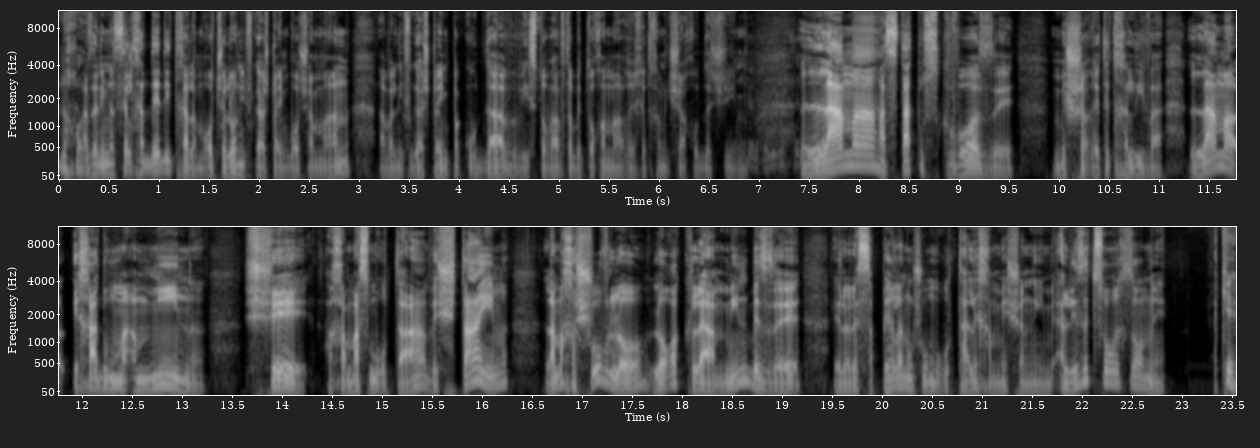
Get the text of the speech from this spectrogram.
נכון. אז אני מנסה לחדד איתך, למרות שלא נפגשת עם ראש אמ"ן, אבל נפגשת עם פקודיו והסתובבת בתוך המערכת חמישה חודשים. כן, למה הסטטוס קוו הזה... משרת את חליבה. למה, אחד, הוא מאמין שהחמאס מורתע, ושתיים, למה חשוב לו לא רק להאמין בזה, אלא לספר לנו שהוא מורתע לחמש שנים? על איזה צורך זה עונה? כן,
